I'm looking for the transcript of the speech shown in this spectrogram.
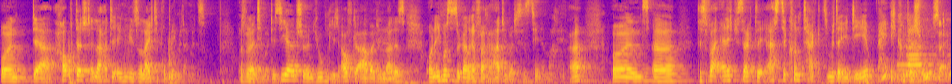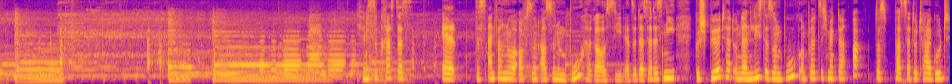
Und der Hauptdarsteller hatte irgendwie so leichte Probleme damit. Das wurde halt thematisiert, schön jugendlich aufgearbeitet und mhm. alles. Und ich musste sogar ein Referat über diese Szene machen. Ja? Und äh, das war ehrlich gesagt der erste Kontakt mit der Idee, hey, ich könnte ja schwul sein. Ich finde es so krass, dass er das einfach nur auf so, aus so einem Buch heraussieht. Also, dass er das nie gespürt hat und dann liest er so ein Buch und plötzlich merkt er, ah, das passt ja total gut.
